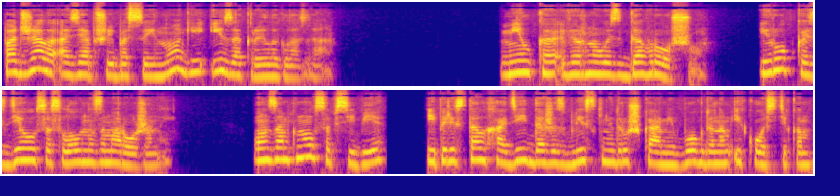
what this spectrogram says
поджала озябшие босые ноги и закрыла глаза. Милка вернулась к Гаврошу, и робко сделался словно замороженный. Он замкнулся в себе и перестал ходить даже с близкими дружками Богданом и Костиком,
